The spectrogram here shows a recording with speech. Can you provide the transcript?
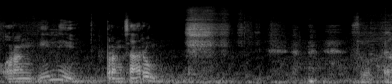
orang ini perang sarung. selepet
